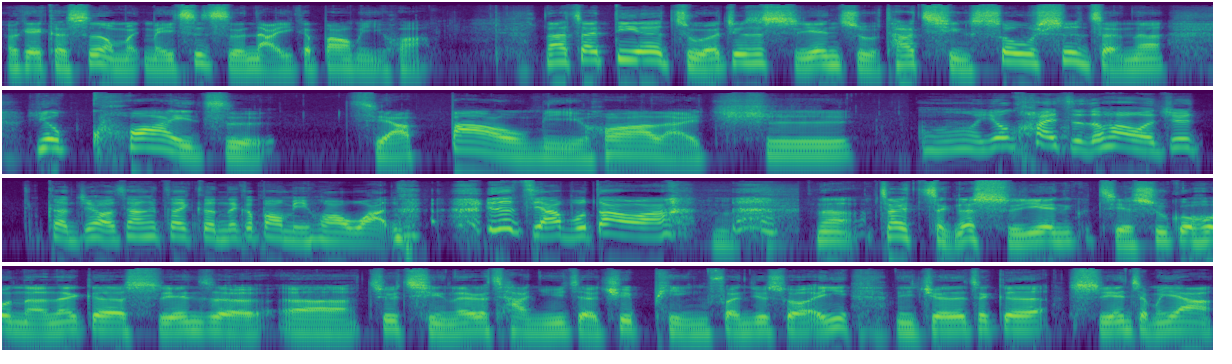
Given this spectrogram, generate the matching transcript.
OK，可是我们每次只能拿一个爆米花。那在第二组呢，就是实验组，他请受试者呢用筷子夹爆米花来吃。哦，用筷子的话，我就感觉好像在跟那个爆米花玩，因为夹不到啊。那在整个实验结束过后呢，那个实验者呃就请那个参与者去评分，就说：“哎，你觉得这个实验怎么样？”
